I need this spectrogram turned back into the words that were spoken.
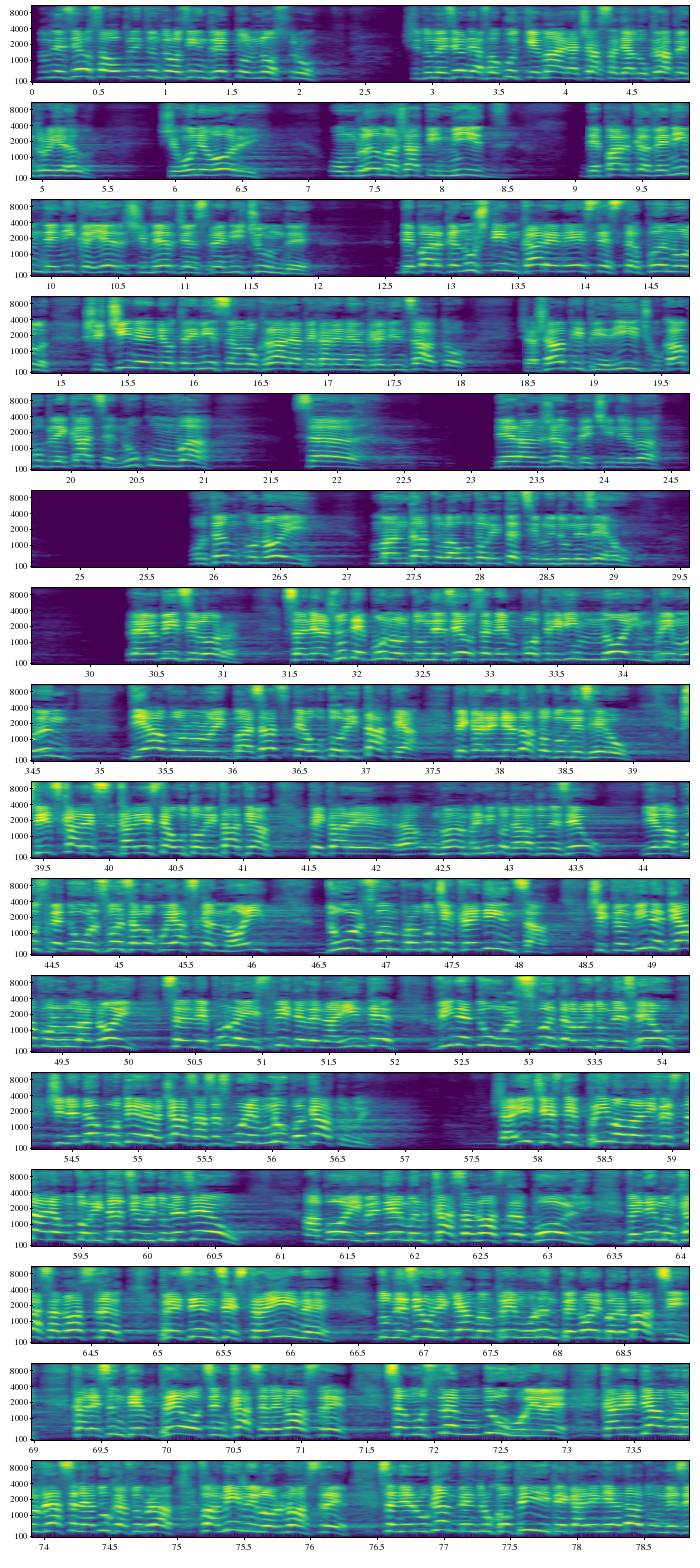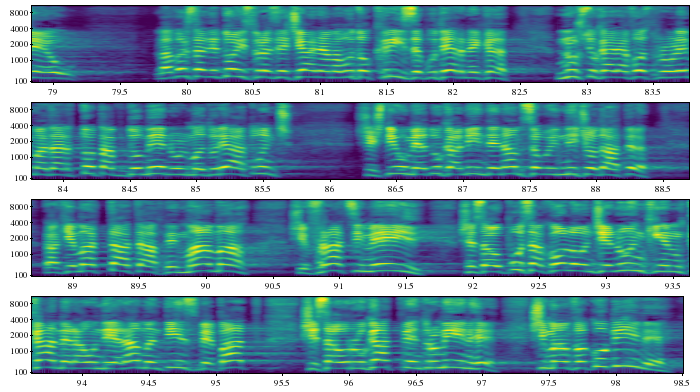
Dumnezeu s-a oprit într-o zi în dreptul nostru și Dumnezeu ne-a făcut chemarea aceasta de a lucra pentru El. Și uneori umblăm așa timid, de parcă venim de nicăieri și mergem spre niciunde de parcă nu știm care ne este stăpânul și cine ne-a trimis în lucrarea pe care ne-a încredințat-o. Și așa pipirici, cu capul plecat, să nu cumva să deranjăm pe cineva. Purtăm cu noi mandatul autorității lui Dumnezeu. Prea iubiților, să ne ajute Bunul Dumnezeu să ne împotrivim noi, în primul rând, diavolului bazați pe autoritatea pe care ne-a dat-o Dumnezeu. Știți care, care este autoritatea pe care uh, noi am primit-o de la Dumnezeu? El a pus pe Duhul Sfânt să locuiască în noi, Duhul Sfânt produce credința și când vine diavolul la noi să ne pună ispitele înainte, vine Duhul Sfânt al lui Dumnezeu și ne dă puterea aceasta să spunem nu păcatului. Și aici este prima manifestare a autorității lui Dumnezeu. Apoi vedem în casa noastră boli, vedem în casa noastră prezențe străine. Dumnezeu ne cheamă în primul rând pe noi bărbații, care suntem preoți în casele noastre, să mustrăm duhurile care diavolul vrea să le aducă asupra familiilor noastre, să ne rugăm pentru copiii pe care ne-a dat Dumnezeu. La vârsta de 12 ani am avut o criză puternică, nu știu care a fost problema, dar tot abdomenul mă durea atunci și știu, mi-aduc aminte, n-am să uit niciodată, că a chemat tata pe mama și frații mei și s-au pus acolo în genunchi în camera unde eram întins pe pat și s-au rugat pentru mine și m-am făcut bine.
